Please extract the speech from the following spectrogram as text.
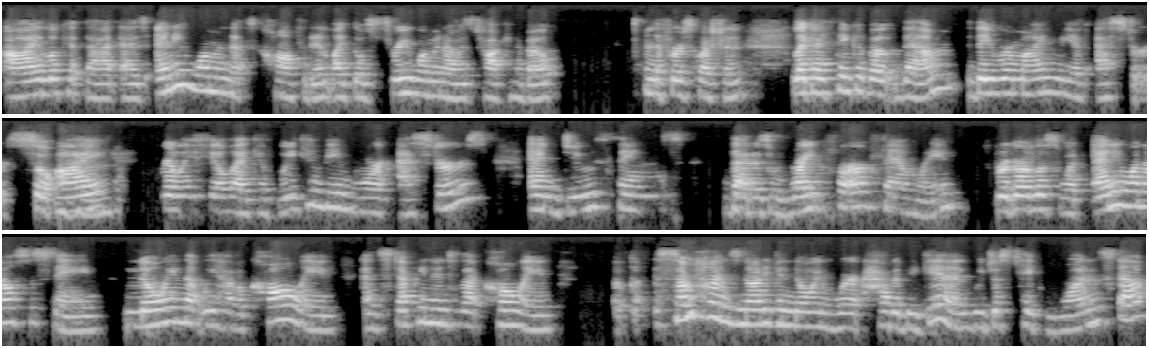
I look at that as any woman that's confident, like those three women I was talking about in the first question, like I think about them, they remind me of Esther's. So mm-hmm. I really feel like if we can be more Esther's and do things that is right for our family, regardless what anyone else is saying, knowing that we have a calling and stepping into that calling, sometimes not even knowing where how to begin, we just take one step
